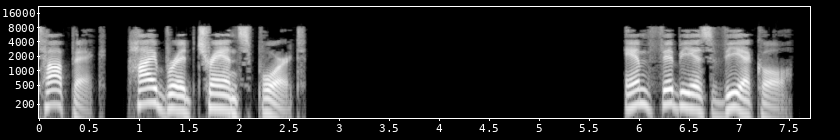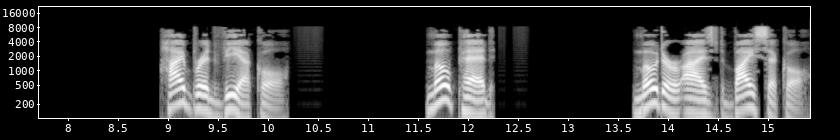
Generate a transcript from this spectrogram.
Topic: Hybrid transport. Amphibious vehicle. Hybrid vehicle. Moped. Motorized bicycle.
